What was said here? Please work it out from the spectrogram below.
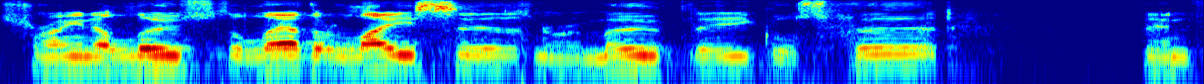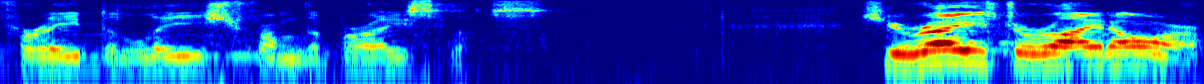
Serena loosed the leather laces and removed the eagle's hood, then freed the leash from the bracelets. She raised her right arm.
